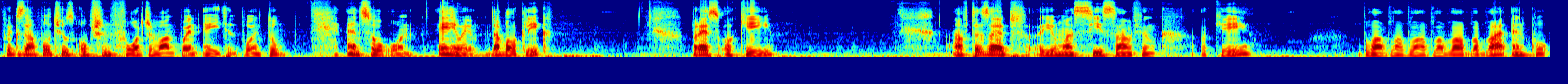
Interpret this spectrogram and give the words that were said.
for example, choose option Forge 1.18.2 and so on. Anyway, double click, press OK after that, you must see something, okay, blah blah blah blah blah blah blah and cool.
